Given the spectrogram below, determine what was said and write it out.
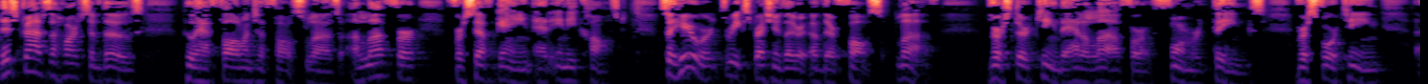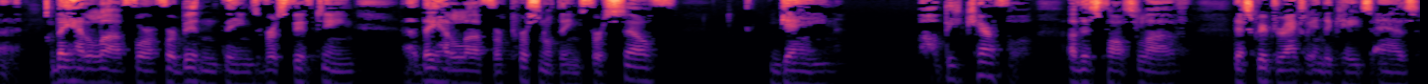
This drives the hearts of those who have fallen to false loves, a love for, for self gain at any cost. So here were three expressions of their, of their false love. Verse 13, they had a love for former things. Verse 14, uh, they had a love for forbidden things. Verse 15, uh, they had a love for personal things, for self gain. Oh, be careful of this false love that Scripture actually indicates as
